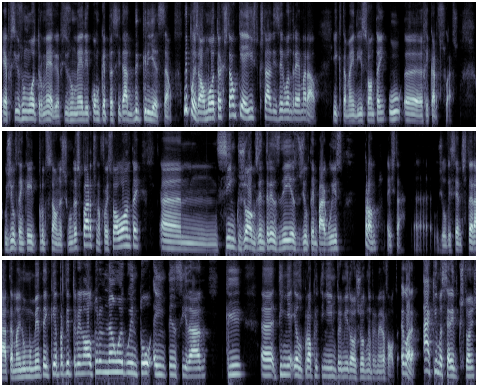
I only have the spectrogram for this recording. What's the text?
É preciso um outro médio, é preciso um médio com capacidade de criação. Depois há uma outra questão, que é isto que está a dizer o André Amaral, e que também disse ontem o uh, Ricardo Soares. O Gil tem caído de produção nas segundas partes, não foi só ontem. Um, cinco jogos em 13 dias, o Gil tem pago isso. Pronto, aí está. Uh, Gil Vicente estará também no momento em que, a partir de determinada altura, não aguentou a intensidade que uh, tinha, ele próprio tinha imprimido ao jogo na primeira volta. Agora, há aqui uma série de questões.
